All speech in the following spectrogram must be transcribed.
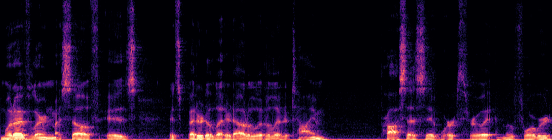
what I've learned myself is it's better to let it out a little at a time, process it, work through it, and move forward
